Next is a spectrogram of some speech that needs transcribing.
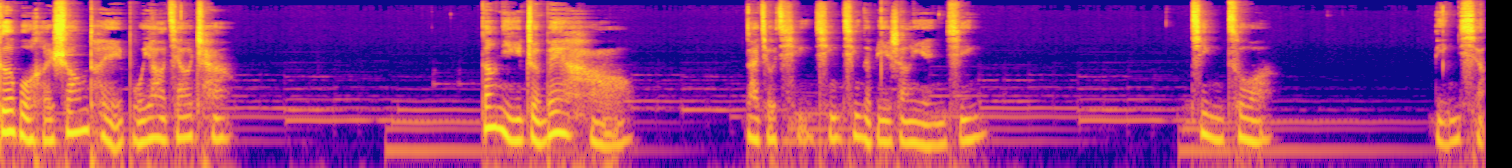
胳膊和双腿不要交叉。当你准备好，那就请轻轻的闭上眼睛。静坐，冥想。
